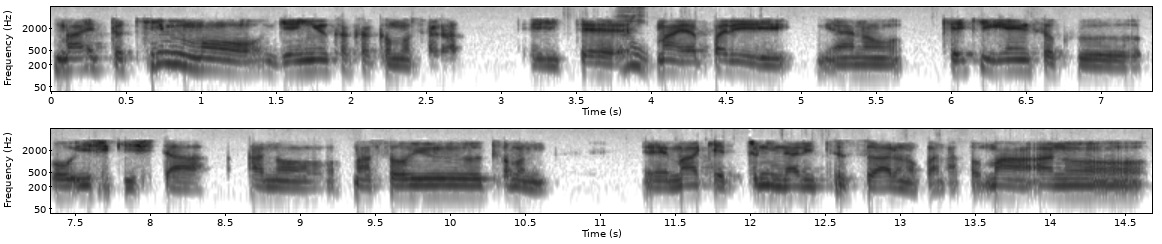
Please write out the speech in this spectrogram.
まあ、えっと、金も原油価格も下がっていて、はい、まあ、やっぱりあの景気減速を意識したあの、まあ、そういう多分、えー、マーケットになりつつあるのかなと、まあ、あの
